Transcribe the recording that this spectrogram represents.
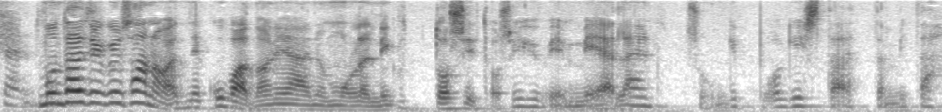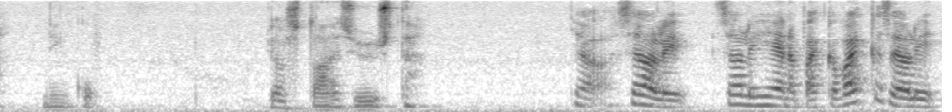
Sen. Mun täytyy kyllä sanoa, että ne kuvat on jäänyt mulle niin kuin tosi tosi hyvin mieleen sunkin blogista, että mitä niin kuin jostain syystä. Joo, se oli, se oli hieno paikka, vaikka se oli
